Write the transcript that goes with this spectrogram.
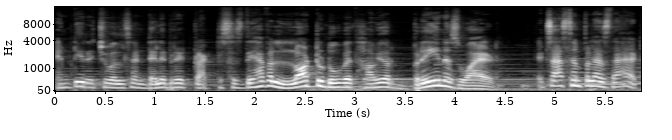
empty rituals and deliberate practices, they have a lot to do with how your brain is wired. It's as simple as that.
